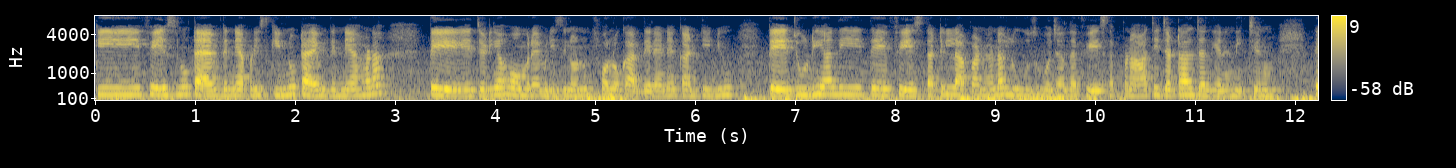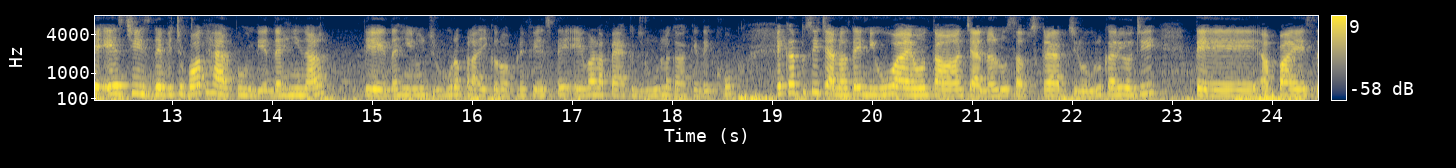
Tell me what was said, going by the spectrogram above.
ਕਿ ਫੇਸ ਨੂੰ ਟਾਈਮ ਦਿੰਨੇ ਆ ਆਪਣੀ ਸਕਿਨ ਨੂੰ ਟਾਈਮ ਦਿੰਨੇ ਆ ਹਨਾ, ਤੇ ਜਿਹੜੀਆਂ ਹੋਮ ਰੈਮਡੀਜ਼ ਨੇ ਉਹਨਾਂ ਨੂੰ ਫੋਲੋ ਕਰਦੇ ਰਹਿੰਦੇ ਆ ਕੰਟੀਨਿਊ ਤੇ ਜੂੜੀਆਂ ਦੀ ਤੇ ਫੇਸ ਦਾ ਢਿੱਲਾਪਣ ਹਨਾ ਲੂਜ਼ ਹੋ ਜਾਂਦਾ ਫੇਸ ਆਪਣਾ ਆ ਚੀਜ਼ਾਂ ਢਲ ਜਾਂਦੀਆਂ ਨੇ ਨੀਚੇ ਨੂੰ, ਤੇ ਇਸ ਚੀਜ਼ ਦੇ ਵਿੱਚ ਬਹੁਤ ਹੈਲਪ ਹੁੰਦੀ ਹੈ ਦਹੀਂ ਨਾਲ ਤੇ ਦਹੀਂ ਨੂੰ ਜਰੂਰ ਅਪਲਾਈ ਕਰੋ ਆਪਣੇ ਫੇਸ ਤੇ। ਇਹ ਵਾਲਾ ਪੈਕ ਜਰੂਰ ਲਗਾ ਕੇ ਦੇਖੋ। ਜੇਕਰ ਤੁਸੀਂ ਚੈਨਲ ਤੇ ਨਿਊ ਆਏ ਹੋ ਤਾਂ ਚੈਨਲ ਨੂੰ ਸਬਸਕ੍ਰਾਈਬ ਜਰੂਰ ਕਰਿਓ ਜੀ। ਤੇ ਆਪਾਂ ਇਸ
